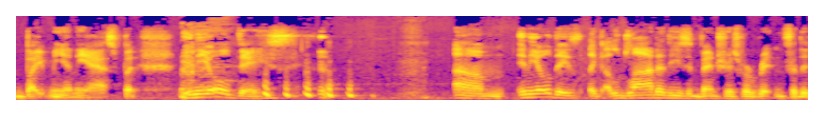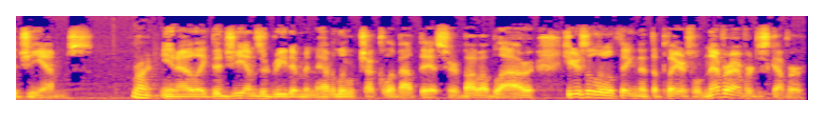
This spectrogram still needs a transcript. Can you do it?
bite me in the ass. But in the old days, um, in the old days, like a lot of these adventures were written for the GMs. Right. You know, like the GMs would read them and have a little chuckle about this or blah, blah, blah. Or here's a little thing that the players will never ever discover.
